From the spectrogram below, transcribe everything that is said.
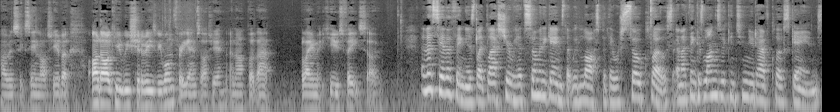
0 16 last year. But I'd argue we should have easily won three games last year, and I put that blame at Hue's feet. So And that's the other thing is like last year we had so many games that we lost, but they were so close. And I think as long as we continue to have close games,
